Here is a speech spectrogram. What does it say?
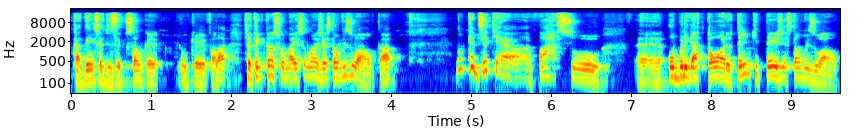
cadência de execução, que é o que eu ia falar, você tem que transformar isso numa gestão visual, tá? Não quer dizer que é passo é, obrigatório, tem que ter gestão visual.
